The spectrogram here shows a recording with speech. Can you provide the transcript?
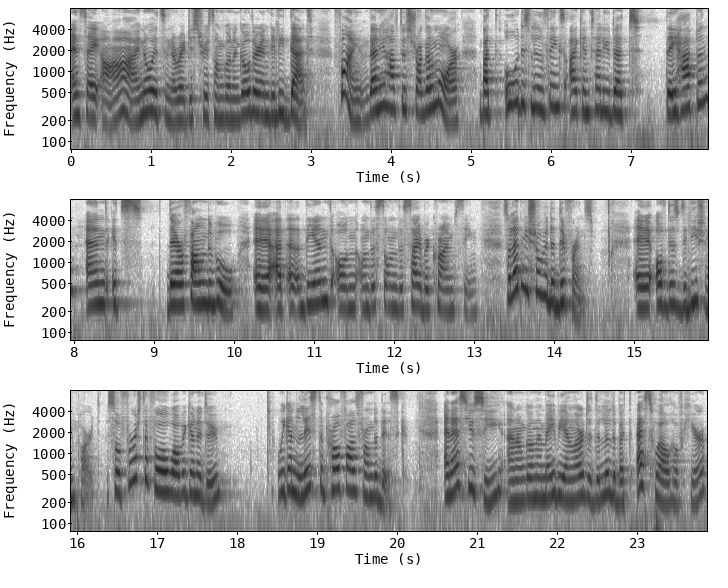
and say, ah, I know it's in the registry, so I'm going to go there and delete that. Fine, then you have to struggle more. But all these little things, I can tell you that they happen and it's they are foundable uh, at, at, the end on, on, the, on the cybercrime scene. So let me show you the difference uh, of this deletion part. So first of all, what we're going to do we can list the profiles from the disk. And as you see, and I'm going to maybe enlarge it a little bit as well over here,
